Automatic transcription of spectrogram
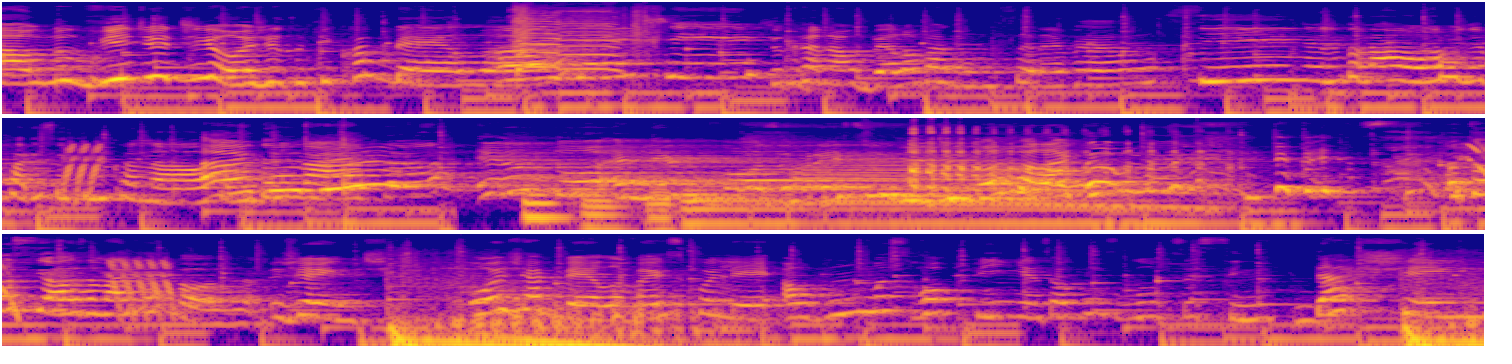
pessoal, no vídeo de hoje eu tô aqui com a Bela. Oi, gente! Do canal Bela Bagunça, né, Bela? Sim, eu tô na honra de aparecer aqui no canal. Ai, não tem nada. Eu tô é, nervosa pra esse vídeo. Vou falar que Eu tô ansiosa, mais nervosa. Gente, hoje a Bela vai escolher algumas roupinhas, alguns looks assim, da Shein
